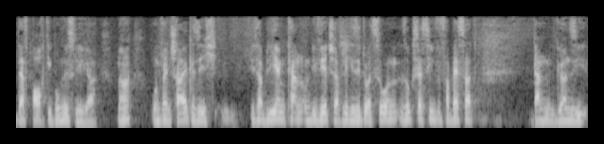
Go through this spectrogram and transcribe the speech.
das braucht die Bundesliga. Ne? Und wenn Schalke sich etablieren kann und die wirtschaftliche Situation sukzessive verbessert, dann gehören sie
